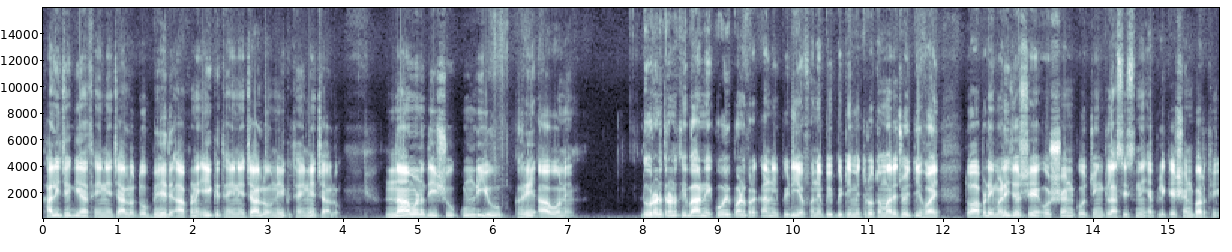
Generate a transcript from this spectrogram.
ખાલી જગ્યા થઈને ચાલો, તો ભેદ આપણે એક થઈને ચાલો ને એક થઈને ચાલો. નાવણ દેશું કુંડિયું ઘરે આવો ને. ધોરણ ત્રણથી બારની કોઈ પણ પ્રકારની પીડીએફ અને પીપીટી મિત્રો તમારે જોઈતી હોય તો આપણે મળી જશે ઓશન કોચિંગ ક્લાસીસની એપ્લિકેશન પરથી.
